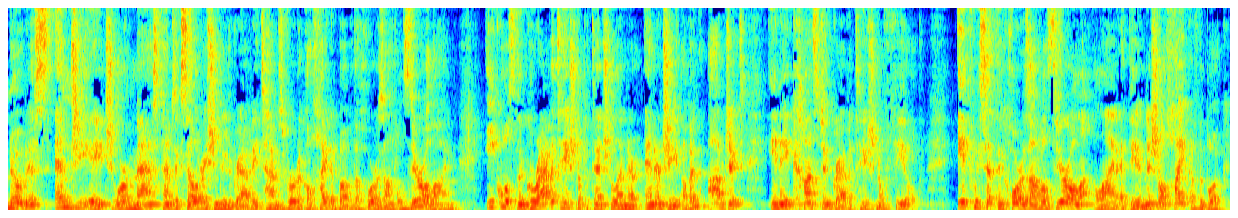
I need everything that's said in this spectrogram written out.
Notice mgh, or mass times acceleration due to gravity times vertical height above the horizontal zero line, equals the gravitational potential energy of an object in a constant gravitational field. If we set the horizontal zero line at the initial height of the book,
